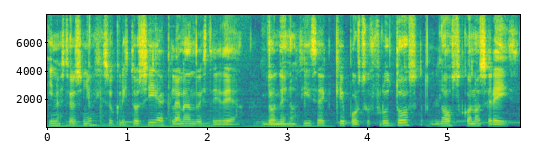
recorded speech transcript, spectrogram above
Y nuestro Señor Jesucristo sigue aclarando esta idea, donde nos dice que por sus frutos los conoceréis.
